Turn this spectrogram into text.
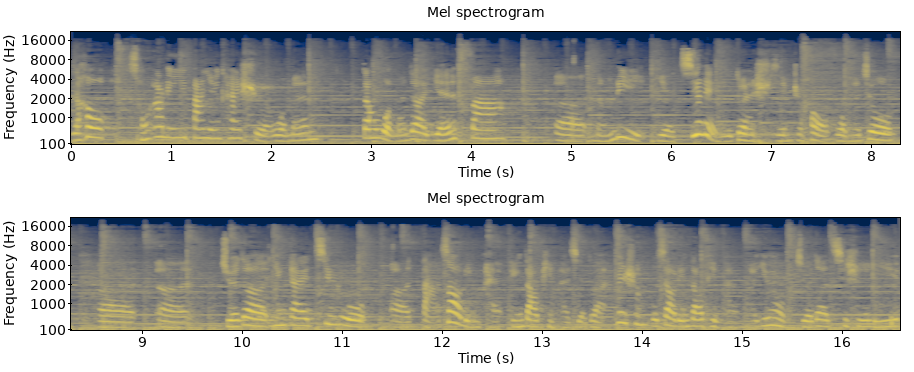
然后从二零一八年开始，我们当我们的研发呃能力也积累一段时间之后，我们就呃呃。觉得应该进入呃打造领牌领导品牌阶段。为什么不叫领导品牌呢？因为我们觉得其实离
